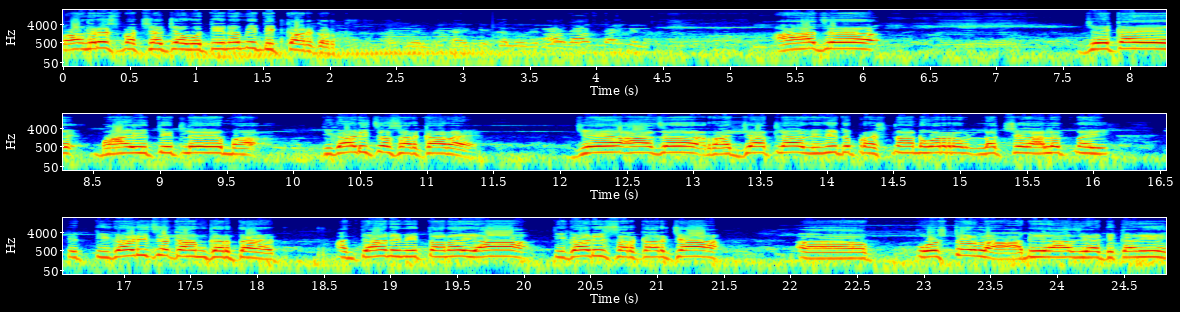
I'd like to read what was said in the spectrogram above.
काँग्रेस पक्षाच्या वतीनं मी धिक्कार करतो. आज जे काही महायुतीतले मा तिघाडीचं सरकार आहे जे आज राज्यातल्या विविध प्रश्नांवर लक्ष घालत नाही ते तिघाडीचं काम करतायत. आणि त्यानिमित्तानं या तिघाडी सरकारच्या पोस्टरला आम्ही आज या ठिकाणी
